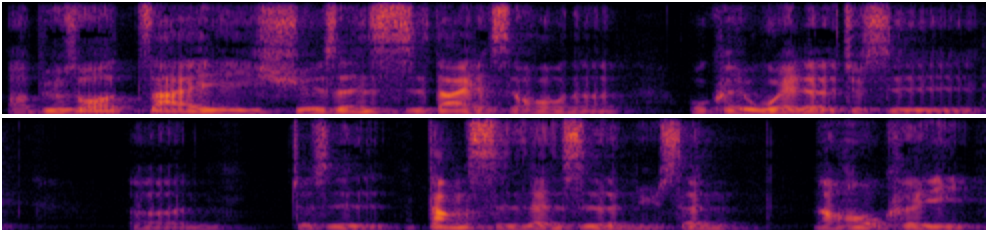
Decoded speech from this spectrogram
啊、呃。比如说在学生时代的时候呢，我可以为了就是呃，就是当时认识的女生，然后可以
